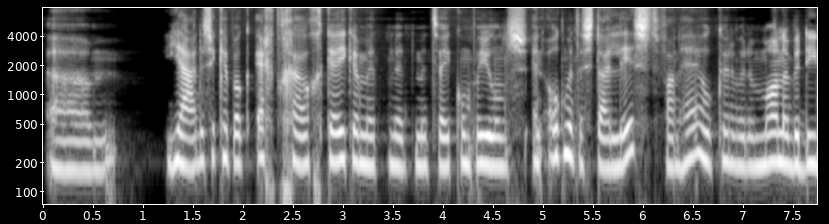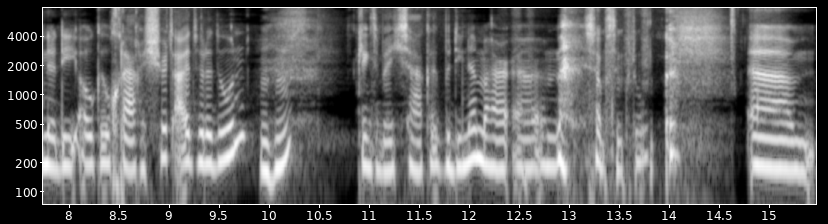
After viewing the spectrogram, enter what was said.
Ehm, ja, dus ik heb ook echt gauw gekeken met, met mijn twee compagnons en ook met de stylist. Van hè, hoe kunnen we de mannen bedienen die ook heel graag een shirt uit willen doen. Mhm. Klinkt een beetje zakelijk bedienen, maar um, snap wat ik bedoel. Ehm,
